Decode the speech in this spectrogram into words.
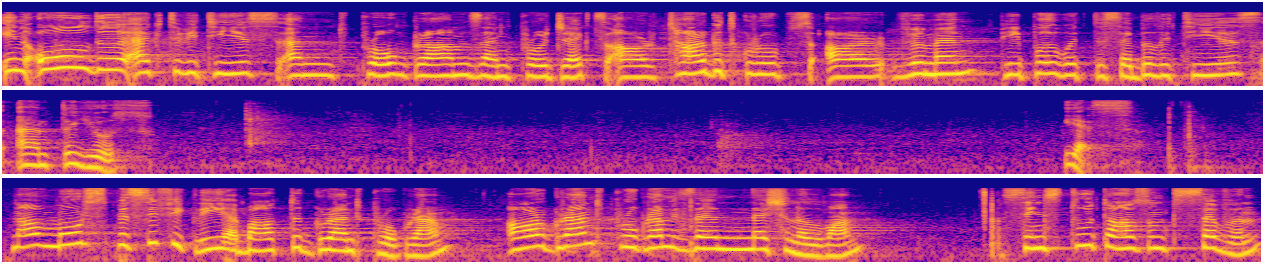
In all the activities and programs and projects, our target groups are women, people with disabilities, and the youth. Yes. Now, more specifically about the grant program. Our grant program is a national one. Since 2007,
